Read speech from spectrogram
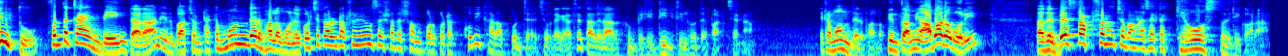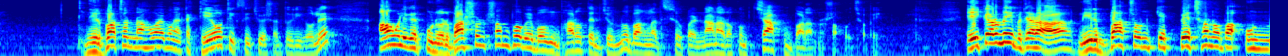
কিন্তু ফর দ্য টাইম বিং তারা নির্বাচনটাকে মন্দের ভালো মনে করছে, কারণ ডক্টর ইউনুসের সাথে সম্পর্কটা খুবই খারাপ পর্যায়ে চলে গেছে, তাদের আর খুব বেশি ডিল টিল হতে পারছে না। এটা মন্দের ভালো। কিন্তু আমি আবারও বলি, তাদের বেস্ট অপশন হচ্ছে বাংলাদেশে একটা কেওস তৈরি করা। নির্বাচন না হওয়া এবং একটা কেওটিক সিচুয়েশন তৈরি হলে আওয়ামী লীগের পুনর্বাসন সম্ভব এবং ভারতের জন্য বাংলাদেশের উপরে নানা রকম চাপ বাড়ানো সহজ হবে। এই কারণেই যারা নির্বাচনকে পেছানো বা অন্য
